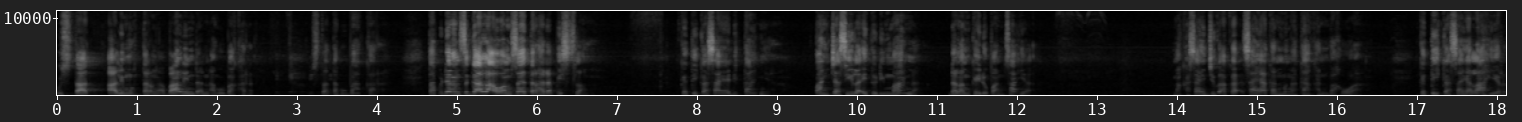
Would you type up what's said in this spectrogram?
Ustadz Ali Muhtar Ngabalin dan Abu Bakar. Ustadz Abu Bakar. Tapi dengan segala awam saya terhadap Islam. Ketika saya ditanya, Pancasila itu di mana dalam kehidupan saya? Maka saya juga akan, saya akan mengatakan bahwa ketika saya lahir,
